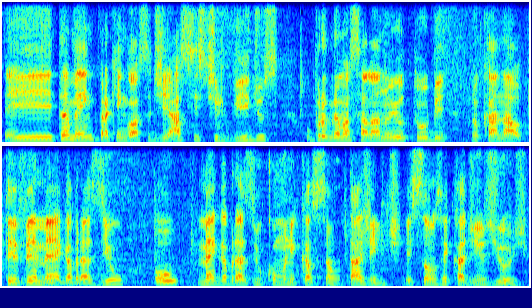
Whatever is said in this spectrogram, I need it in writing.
E também, para quem gosta de assistir vídeos, o programa está lá no YouTube, no canal TV Mega Brasil ou Mega Brasil Comunicação, tá, gente? Esses são os recadinhos de hoje.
